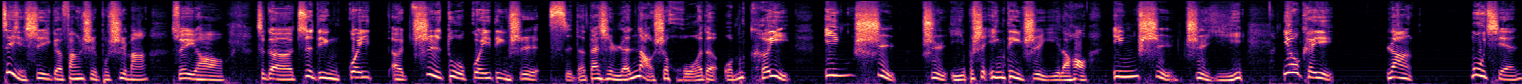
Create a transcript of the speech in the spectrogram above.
这也是一个方式，不是吗？所以哦，这个制定规呃制度规定是死的，但是人脑是活的，我们可以因事制宜，不是因地制宜了哈，因事制宜，又可以让目前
